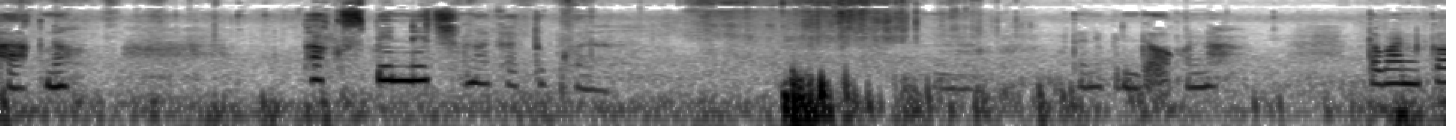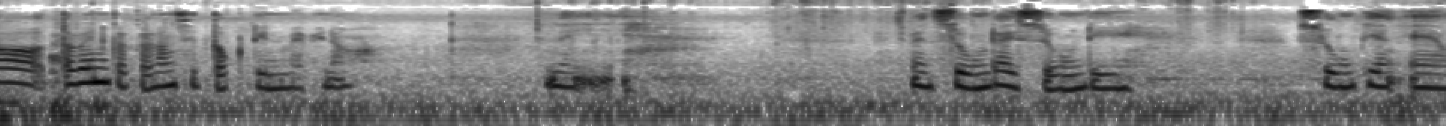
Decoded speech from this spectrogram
ผักเนาะผักสปินิชนะคะทุกคนแต่นี่เป็นดอกมันนะตะวันก็ตะเว้นกับกำลังสิตกดินไหมพี่น้องนี่จะเป็นสูงได้สูงดี สูงเพียงแอว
